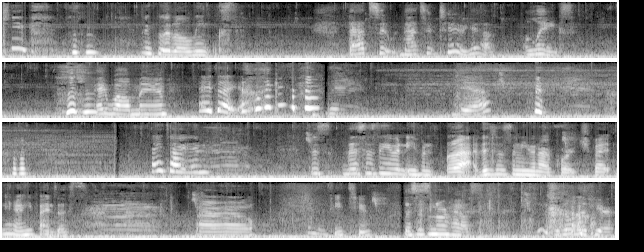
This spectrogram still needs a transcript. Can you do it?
cute. like little lynx. That's it. That's it too. Yeah, a lynx. hey, wild man. Hey, Titan. Look at him. Yeah. hey, Titan. This this isn't even even blah, this isn't even our porch, but you know he finds us. Wow. I love you too. This isn't our house. We don't live here.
